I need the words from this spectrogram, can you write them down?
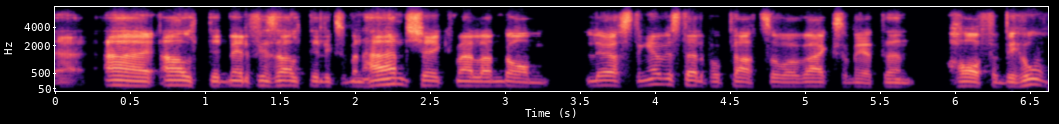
eh, är alltid men Det finns alltid liksom en handshake mellan de lösningar vi ställer på plats och vad verksamheten har för behov.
